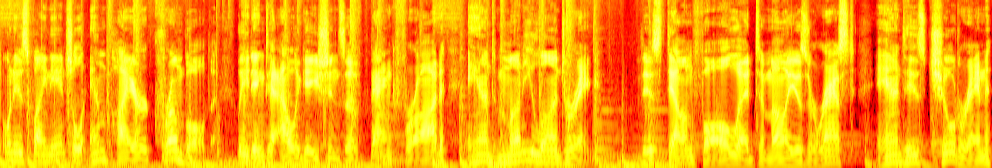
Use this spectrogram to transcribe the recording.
when his financial empire crumbled, leading to allegations of bank fraud and money laundering. This downfall led to Mallya's arrest, and his children,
